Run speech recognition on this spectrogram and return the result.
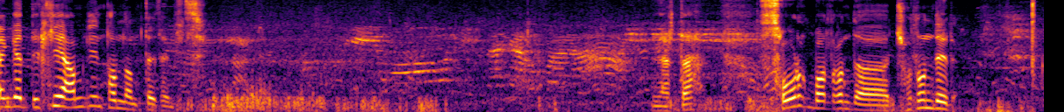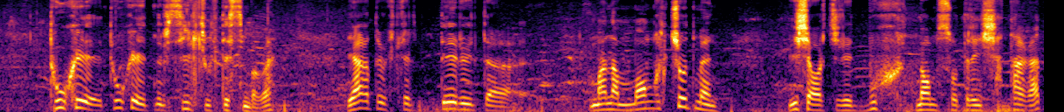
ингээд дэлхийн хамгийн том номтой танилцсан. Нарта сураг болгонд чулуун дээр түүхээ түүхээ эднэр сийлж үлдээсэн байгаа. Яг тэгэхээр дээр үед манай монголчууд маань иш орж ирээд бүх ном судрын шатаагаад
